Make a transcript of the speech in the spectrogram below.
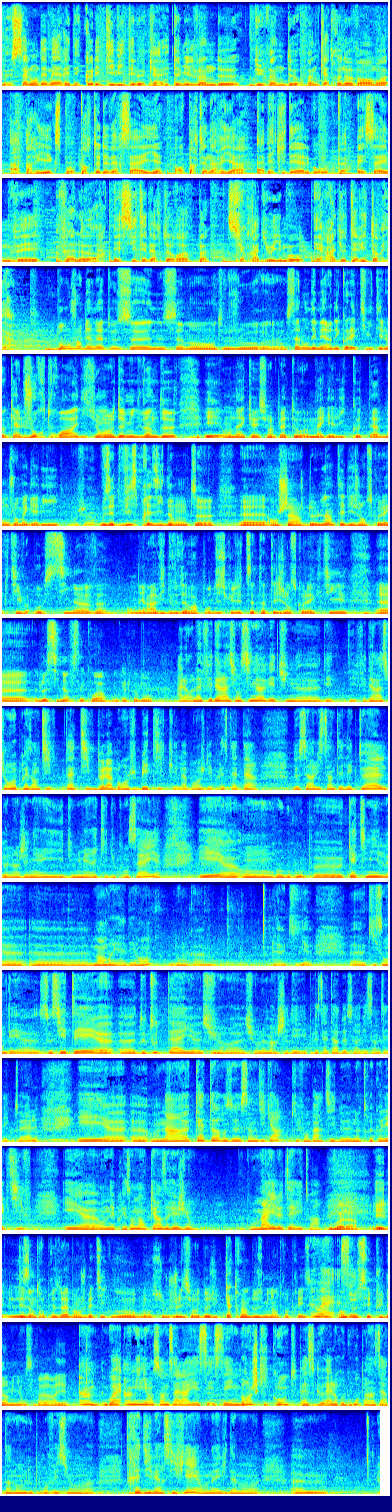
Le Salon des maires et des collectivités locales 2022 du 22 au 24 novembre à Paris Expo Porte de Versailles en partenariat avec Ideal Group, SAMV, Valor et Cité Verte Europe sur Radio Imo et Radio Territoria. Bonjour, bienvenue à tous. Euh, Nous sommes en- toujours euh, au Salon des maires des collectivités locales, jour 3, édition euh, 2022. Et on accueille sur le plateau Magali Cotave. Bonjour Magali. Bonjour. Vous êtes vice-présidente euh, en charge de l'intelligence collective au CINOV. On est ravis de vous avoir pour discuter de cette intelligence collective. Euh, le CINOV, c'est quoi, en quelques mots? Alors, la Fédération Sinov est une euh, des, des fédérations représentatives de la branche BETIC, la branche des prestataires de services intellectuels, de l'ingénierie, du numérique et du conseil. Et euh, on regroupe euh, 4000 euh, membres et adhérents, donc, qui, qui sont des sociétés de toute taille euh, sur, sur le marché des prestataires de services intellectuels. Et on a 14 syndicats qui font partie de notre collectif et on est présent dans 15 régions. Donc on maille le territoire. Voilà. Et, Et- les entreprises de la branche bétique, je lis sur votre dossier, 92 000 entreprises. Ouais, En tout, c'est plus d'un million de salariés. Un, ouais, un million cent de salariés. C'est une branche qui compte parce qu'elle regroupe un certain nombre de professions euh, très diversifiées. On a évidemment, euh,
